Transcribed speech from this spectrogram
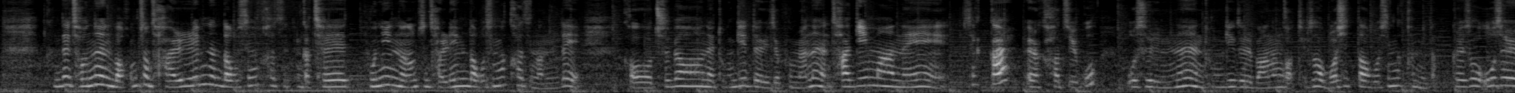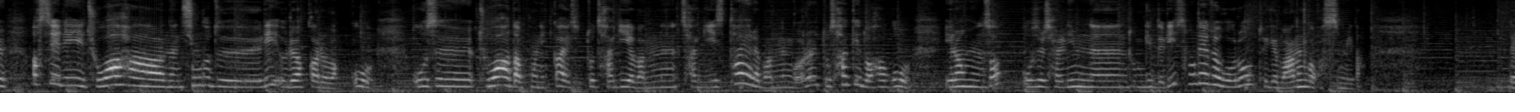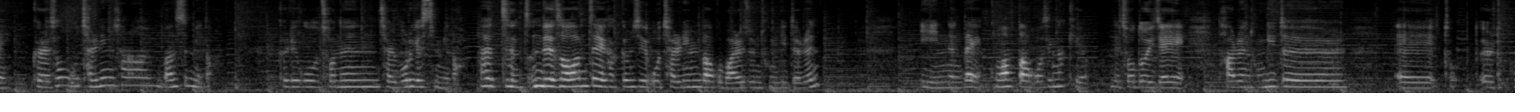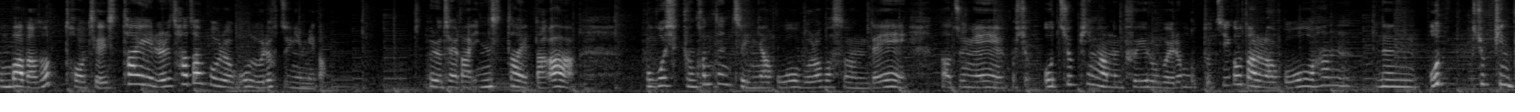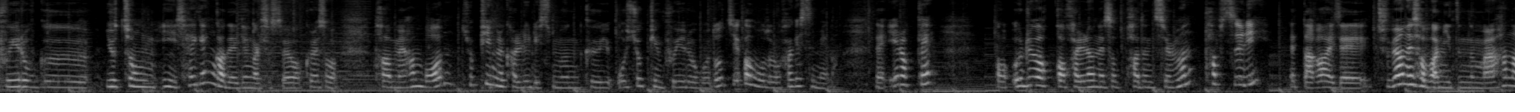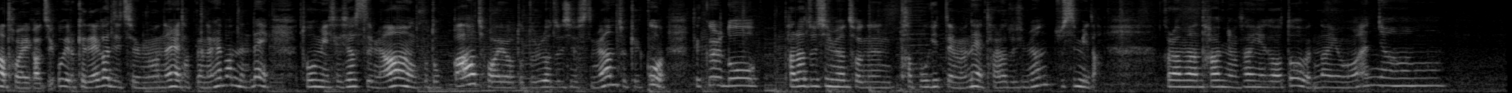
근데 저는 막 엄청 잘 입는다고 생각하지, 그러니까 제 본인은 엄청 잘 입는다고 생각하진 않는데 어, 주변의 동기들 이제 보면은 자기만의 색깔을 가지고 옷을 입는 동기들 많은 것 같아서 멋있다고 생각합니다. 그래서 옷을 확실히 좋아하는 친구들이 의류학과를 왔고 옷을 좋아하다 보니까 이제 또 자기에 맞는 자기 스타일에 맞는 거를 또 사기도 하고 이러면서 옷을 잘 입는 동기들이 상대적으로 되게 많은 것 같습니다. 네, 그래서 옷 잘 입는 사람 많습니다. 그리고 저는 잘 모르겠습니다. 하여튼 근데 저한테 가끔씩 옷 잘 입는다고 말해준 동기들은 이 있는데 고맙다고 생각해요. 근데 저도 이제 다른 동기들의 를 본받아서 더 제 스타일을 찾아보려고 노력 중입니다. 그리고 제가 인스타에다가 보고 싶은 컨텐츠 있냐고 물어봤었는데 나중에 옷 쇼핑하는 브이로그 이런 것도 찍어달라고 하는 옷 쇼핑 브이로그 요청이 3개인가 4개인가 있었어요. 그래서 다음에 한번 쇼핑을 갈 일이 있으면 그 옷 쇼핑 브이로그도 찍어보도록 하겠습니다. 네, 이렇게 어, 의류학과 관련해서 받은 질문 탑3에다가 이제 주변에서 많이 듣는 말 하나 더 해가지고 이렇게 네 가지 질문을 답변을 해봤는데 도움이 되셨으면 구독과 좋아요도 눌러주셨으면 좋겠고 댓글도 달아주시면 저는 다 보기 때문에 달아주시면 좋습니다. 그러면 다음 영상에서 또 만나요. 안녕.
